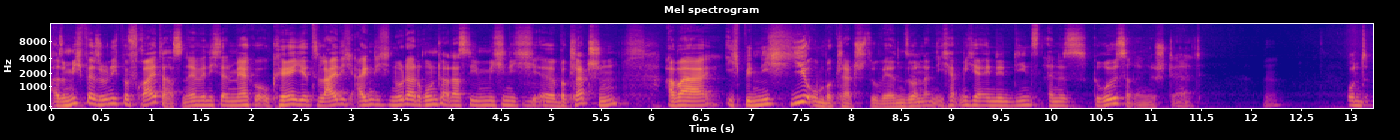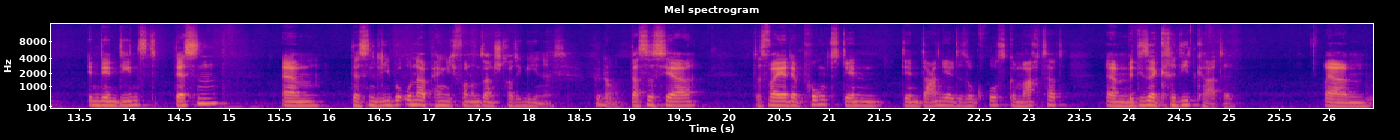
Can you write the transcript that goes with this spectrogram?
Also mich persönlich befreit das, ne? wenn ich dann merke, okay, jetzt leide ich eigentlich nur darunter, dass die mich nicht äh, beklatschen. Aber ich bin nicht hier, um beklatscht zu werden, sondern ich habe mich ja in den Dienst eines Größeren gestellt. Und in den Dienst dessen, ähm, dessen Liebe unabhängig von unseren Strategien ist. Genau. Das ist ja, das war ja der Punkt, den, den Daniel so groß gemacht hat, ähm, mit dieser Kreditkarte. Ähm,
